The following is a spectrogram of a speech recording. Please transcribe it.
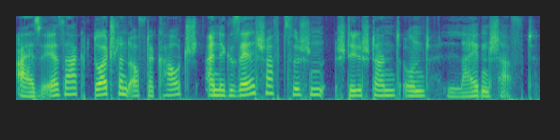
Also er sagt, Deutschland auf der Couch, eine Gesellschaft zwischen Stillstand und Leidenschaft.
